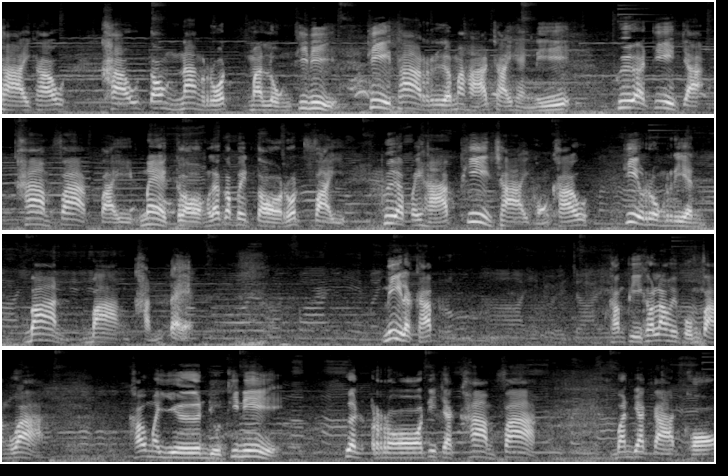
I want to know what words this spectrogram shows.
ชายเขา เขาต้องนั่งรถมาลงที่นี่ ที่ท่าเรือมหาชัยแห่งนี้ เพื่อที่จะข้ามฟากไปแม่กลองแล้วก็ไปต่อรถไฟ เพื่อไปหาพี่ชายของเขาที่โรงเรียนบ้านบางขันแตก นี่แหละครับคัมภีเขาเล่าให้ผมฟังว่า เขามายืนอยู่ที่นี่ เพื่อรอที่จะข้ามฟาก บรรยากาศของ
